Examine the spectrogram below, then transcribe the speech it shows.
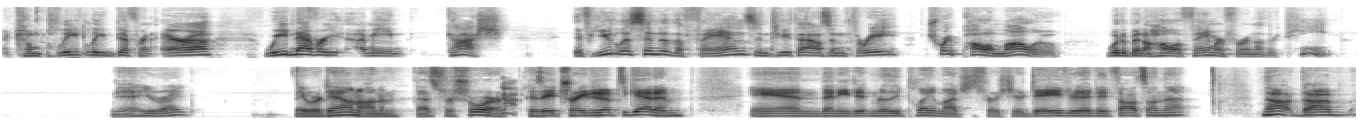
a completely different era. We never, I mean, gosh, if you listen to the fans in 2003, Troy Polamalu would have been a Hall of Famer for another team. Yeah, you're right. They were down on him, that's for sure, because yeah. they traded up to get him and then he didn't really play much his first year. Dave, you have any thoughts on that? No, um,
